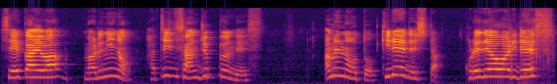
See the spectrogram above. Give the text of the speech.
正解は、丸二の8時30分です。雨の音、きれいでした。これで終わりです。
